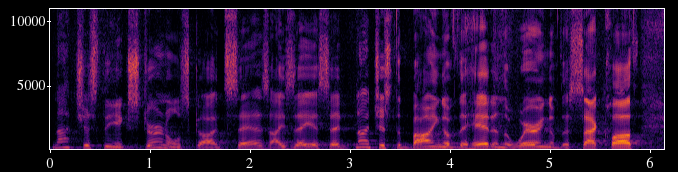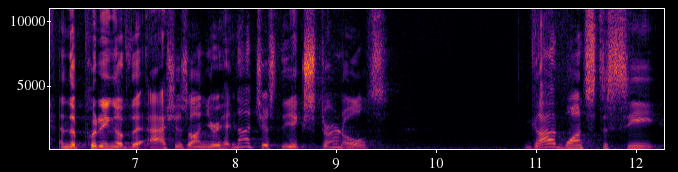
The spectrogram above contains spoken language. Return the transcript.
Not just the externals, God says, Isaiah said, not just the bowing of the head and the wearing of the sackcloth and the putting of the ashes on your head, not just the externals. God wants to see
